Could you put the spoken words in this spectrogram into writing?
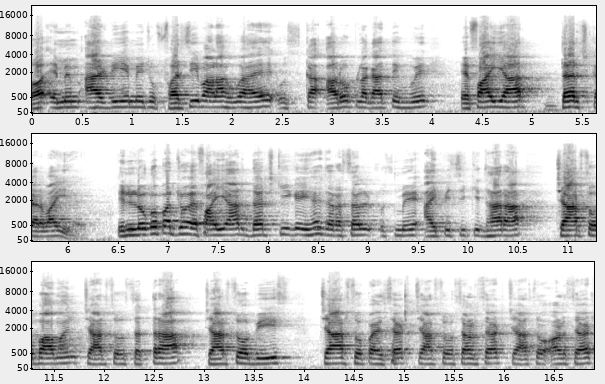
और एमएमआरडीए में जो फर्जीवाड़ा हुआ है, उसका आरोप लगाते हुए एफआईआर दर्ज करवाई है। इन लोगों पर जो एफआईआर दर्ज की गई है, दरअसल उसमें आईपीसी की धारा चार सौ बावन, चार सौ सत्रह, चार सौ बीस, चार सौ पैंसठ, चार सौ सड़सठ, चार सौ अड़सठ,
